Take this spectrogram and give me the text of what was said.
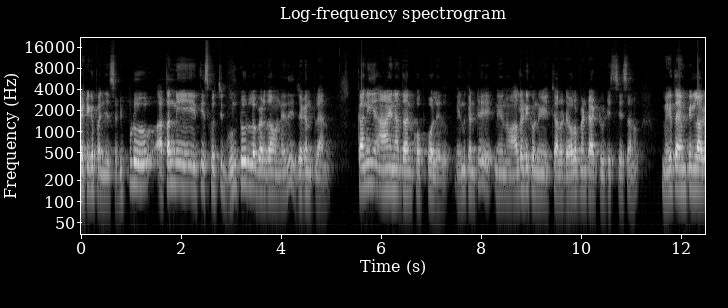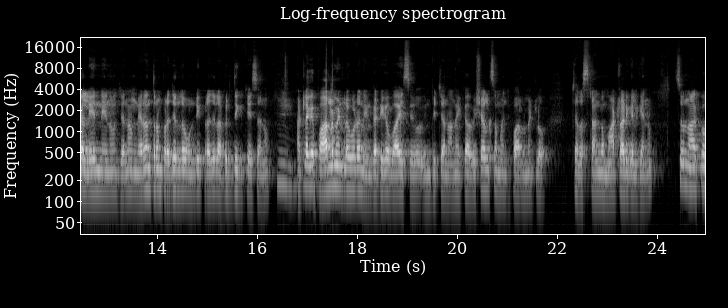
గట్టిగా పనిచేశాడు. ఇప్పుడు అతన్ని తీసుకొచ్చి గుంటూరులో పెడదాం అనేది జగన్ ప్లాన్. కానీ ఆయన దానికి ఒప్పుకోలేదు. ఎందుకంటే నేను ఆల్రెడీ కొన్ని చాలా డెవలప్మెంట్ యాక్టివిటీస్ చేశాను. మిగతా ఎంపీలాగా లేని నేను. జనం నిరంతరం ప్రజల్లో ఉండి ప్రజల అభివృద్ధికి చేశాను. మ్మ్. అట్లాగే పార్లమెంట్లో కూడా నేను గట్టిగా వాయిస్ వినిపించాను. అనేక విషయాలకు సంబంధించి పార్లమెంట్లో చాలా స్ట్రాంగ్గా మాట్లాడగలిగాను. సో నాకు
